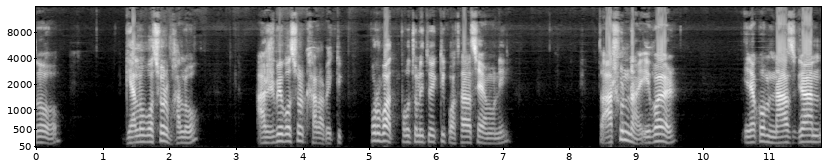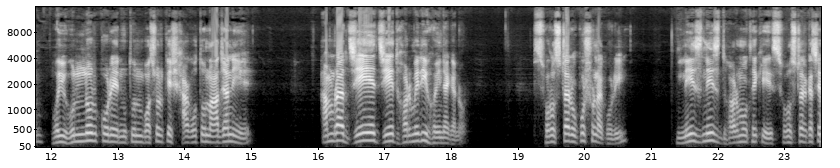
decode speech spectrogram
তো, গেল বছর ভালো, আসবে বছর খারাপ, একটি প্রবাদ, প্রচলিত একটি কথা আছে এমনই। তো আসুন না, এবার এরকম নাচ গান হই হুল্লোড় করে নতুন বছরকে স্বাগত না জানিয়ে আমরা যে যে ধর্মেরই হই না কেন, স্রষ্টার উপাসনা করি নিজ নিজ ধর্ম থেকে স্রষ্টার কাছে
